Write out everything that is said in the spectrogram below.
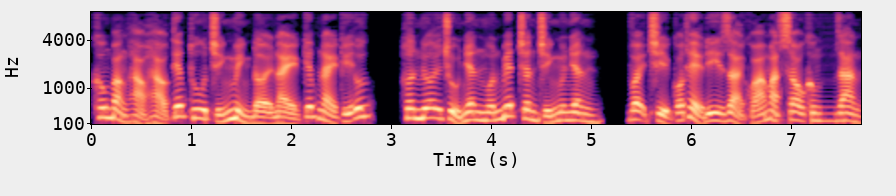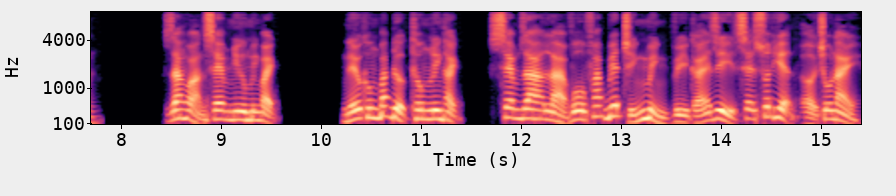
không bằng hảo hảo tiếp thu chính mình đời này kiếp này ký ức, hơn nữa chủ nhân muốn biết chân chính nguyên nhân, vậy chỉ có thể đi giải khóa mặt sau không gian. Giang Hoản xem như minh bạch. Nếu không bắt được thông linh thạch, xem ra là vô pháp biết chính mình vì cái gì sẽ xuất hiện ở chỗ này.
